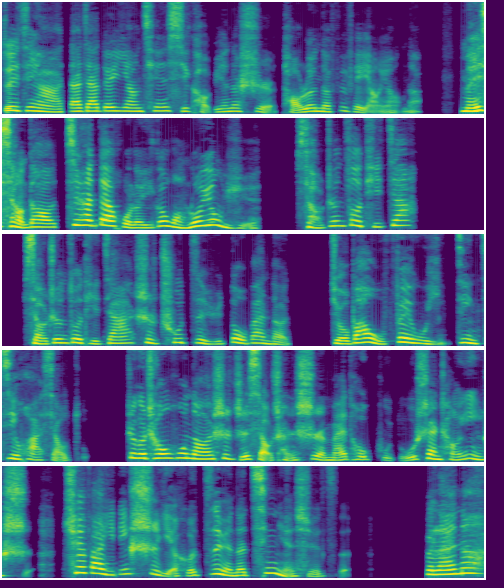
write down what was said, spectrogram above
最近啊，大家对易烊千玺考编的事讨论的沸沸扬扬的，没想到竟然带火了一个网络用语“小镇做题家”。小镇做题家是出自于豆瓣的。九八五废物引进计划小组，这个称呼呢，是指小城市埋头苦读、擅长应试、缺乏一定视野和资源的青年学子。本来呢，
